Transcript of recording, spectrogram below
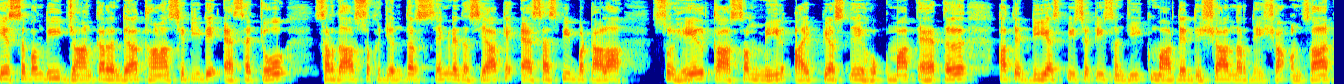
ਇਸ ਸੰਬੰਧੀ ਜਾਣਕਾਰੀ ਦਿੰਦਿਆਂ ਥਾਣਾ ਸਿਟੀ ਦੇ ਐਸਐਚਓ ਸਰਦਾਰ ਸੁਖਜਿੰਦਰ ਸਿੰਘ ਨੇ ਦੱਸਿਆ ਕਿ ਐਸਐਸਪੀ ਬਟਾਲਾ ਸੁਹੇਲ ਕਾਸਮ ਮੀਰ ਆਈਪੀਐਸ ਦੇ ਹੁਕਮਾਂ ਤਹਿਤ ਅਤੇ ਡੀਐਸਪੀ ਸਿਟੀ ਸੰਜੀਵ ਕੁਮਾਰ ਦੇ ਦਿਸ਼ਾ ਨਿਰਦੇਸ਼ਾਂ ਅਨੁਸਾਰ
